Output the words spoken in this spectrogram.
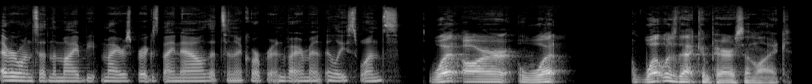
everyone's said the My- Myers Briggs by now that's in a corporate environment at least once. What are what what was that comparison like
